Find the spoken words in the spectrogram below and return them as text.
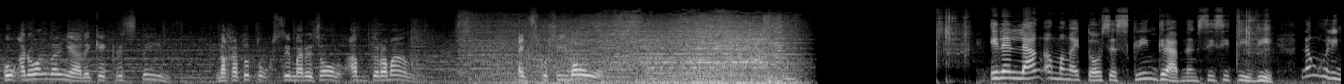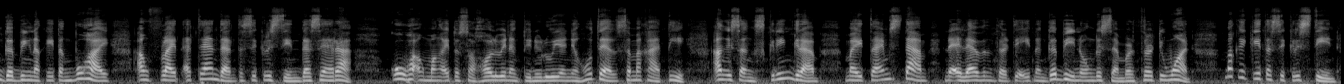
kung ano ang nangyari kay Christine. Nakatutok si Marisol Abduraman. Eksklusibo! Ilan lang ang mga ito sa screen grab ng CCTV nang huling gabing nakitang buhay ang flight attendant na si Christine Dacera. Kuha ang mga ito sa hallway ng tinuluyan niyang hotel sa Makati. Ang isang screen grab may timestamp na 11.38 ng gabi noong December 31. Makikita si Christine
